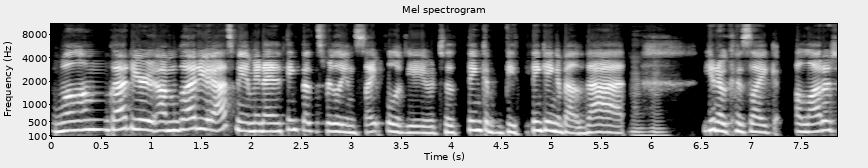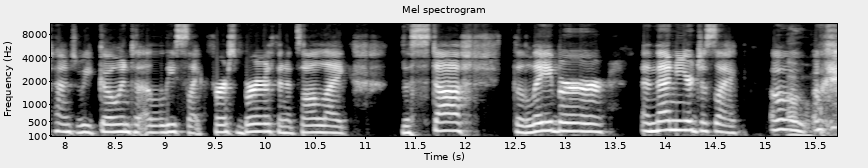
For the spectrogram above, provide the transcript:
Well, I'm glad you're. I'm glad you asked me. I mean, I think that's really insightful of you to think of, be thinking about that. Mm-hmm. You know, because like a lot of times we go into at least like first birth, and it's all like the stuff, the labor, and then you're just like, oh, Oh. okay.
